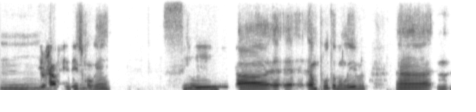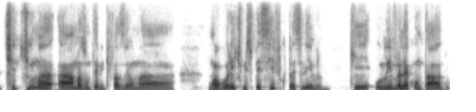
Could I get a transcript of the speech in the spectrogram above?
hum, eu já fiz isso sim. com alguém? Sim. E ah, é, é, um puta de um livro. Uh, tinha uma, a Amazon teve que fazer uma, um algoritmo específico para esse livro, que o livro ele é contado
